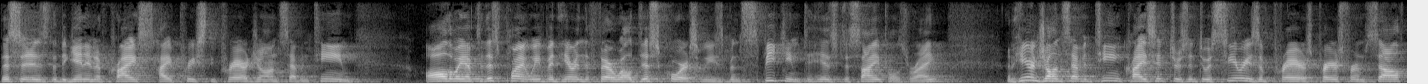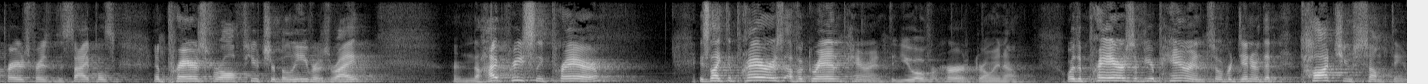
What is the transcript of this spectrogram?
This is the beginning of Christ's high priestly prayer, John 17. All the way up to this point, we've been hearing the farewell discourse. He's been speaking to his disciples, right? And here in John 17, Christ enters into a series of prayers prayers for himself, prayers for his disciples, and prayers for all future believers, right? And the high priestly prayer is like the prayers of a grandparent that you overheard growing up, or the prayers of your parents over dinner that taught you something.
